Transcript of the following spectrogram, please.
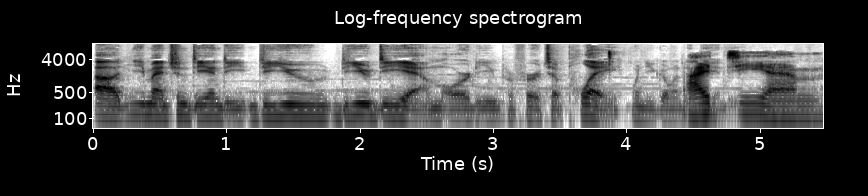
Uh, you mentioned D and D. Do you do you DM or do you prefer to play when you go into I D&D? DM.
